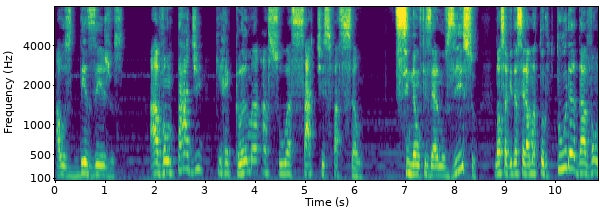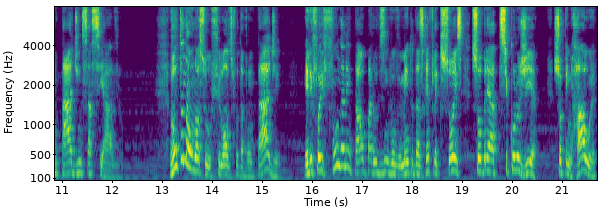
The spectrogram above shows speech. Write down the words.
aos desejos, à vontade que reclama a sua satisfação. Se não fizermos isso, nossa vida será uma tortura da vontade insaciável. Voltando ao nosso filósofo da vontade, ele foi fundamental para o desenvolvimento das reflexões sobre a psicologia. Schopenhauer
